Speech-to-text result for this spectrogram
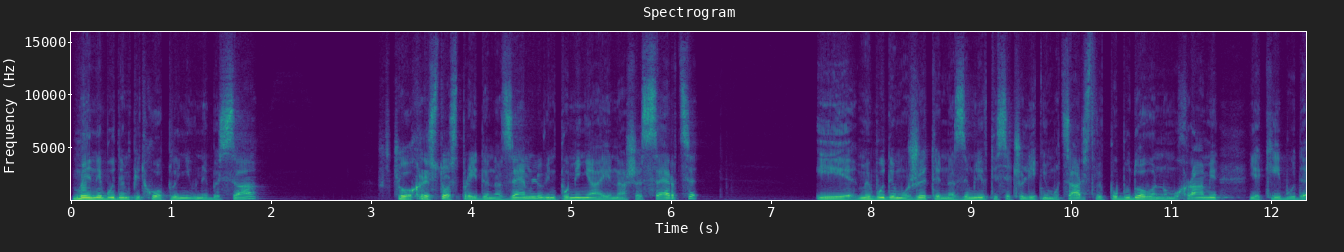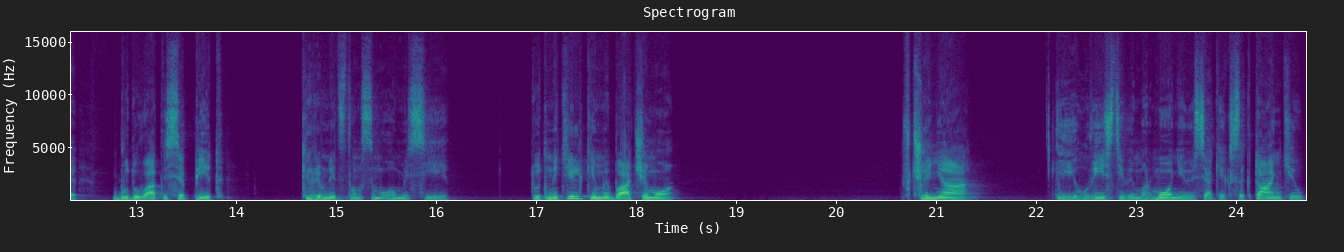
ми не будемо підхоплені в небеса, що Христос прийде на землю, Він поміняє наше серце, і ми будемо жити на землі в тисячолітньому царстві, в побудованому храмі, який буде будуватися під керівництвом самого Месії. Тут не тільки ми бачимо вчення і єговістів, і мармонів, і всяких сектантів,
